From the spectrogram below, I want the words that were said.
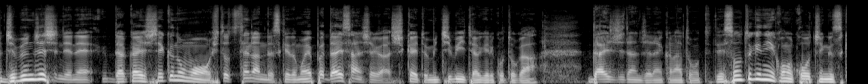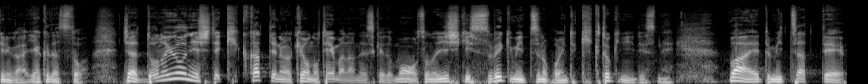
自分自身でね打開していくのも一つ手なんですけどもやっぱり第三者がしっかりと導いてあげることが大事なんじゃないかなと思っててその時にこのコーチングスキルが役立つと。じゃあどのようにして聞くかっていうのが今日のテーマなんですけどもその意識すべき3つのポイント聞く時にですねは、えっと、3つあって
